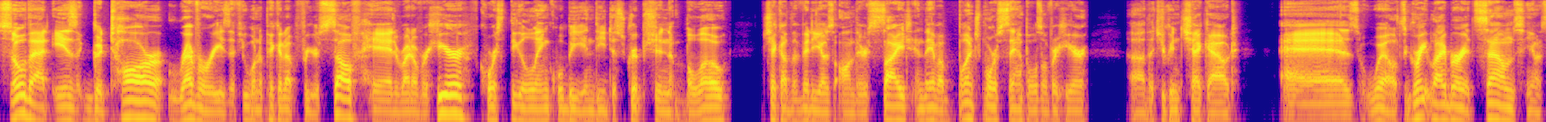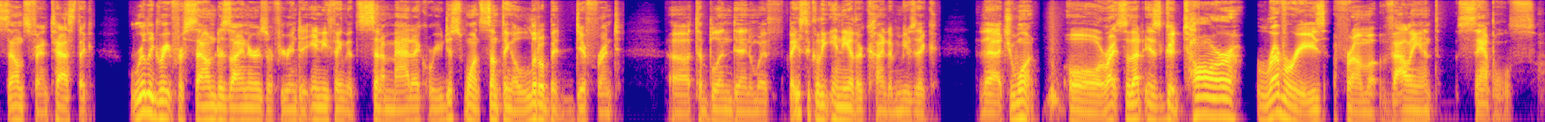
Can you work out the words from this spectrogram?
So that is Guitar Reveries. If you want to pick it up for yourself, head right over here. Of course, the link will be in the description below. Check out the videos on their site, and they have a bunch more samples over here uh, that you can check out as well. It's a great library. It sounds, you know, it sounds fantastic. Really great for sound designers, or if you're into anything that's cinematic, or you just want something a little bit different uh, to blend in with basically any other kind of music that you want. All right, so that is Guitar Reveries from Valiant Samples.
